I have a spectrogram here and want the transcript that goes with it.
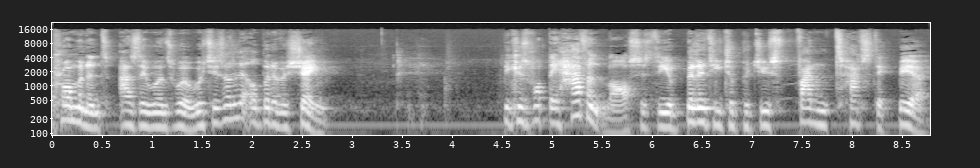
prominent as they once were, which is a little bit of a shame. Because what they haven't lost is the ability to produce fantastic beer.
